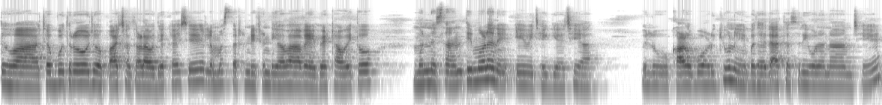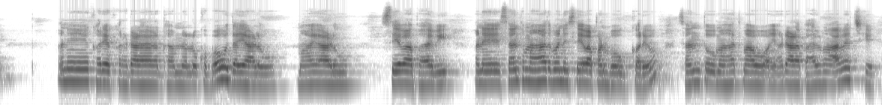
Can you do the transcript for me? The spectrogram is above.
તો આ ચબૂતરો જો પાછળ તળાવ દેખાય છે, એટલે મસ્ત ઠંડી ઠંડી હવા આવે, બેઠા હોય તો મનને શાંતિ મળે ને એવી જગ્યા છે આ. પેલું કાળું બોર્ડ ગયું ને એ બધા દાતાશ્રીઓના નામ છે. અને ખરેખર અડાળા ગામના લોકો બહુ દયાળુ, માયાળુ, સેવાભાવી અને સંત મહાત્માની સેવા પણ બહુ કર્યો સંતો મહાત્માઓ અહીં અડાળા ભાલમાં આવે છે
